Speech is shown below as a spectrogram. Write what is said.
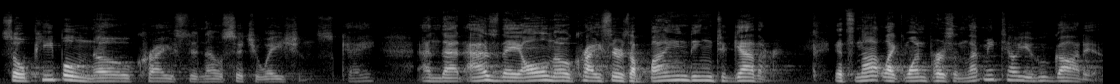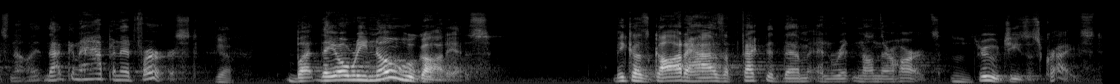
So people know Christ in those situations, okay? And that as they all know Christ, there's a binding together. It's not like one person, let me tell you who God is. Now, that can happen at first. Yeah. But they already know who God is because God has affected them and written on their hearts mm. through Jesus Christ.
